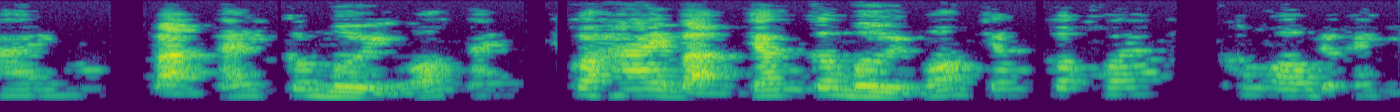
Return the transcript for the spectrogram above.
hai bàn tay có mười ngón tay có hai bàn chân có mười ngón chân có khóa không ôm được cái gì.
